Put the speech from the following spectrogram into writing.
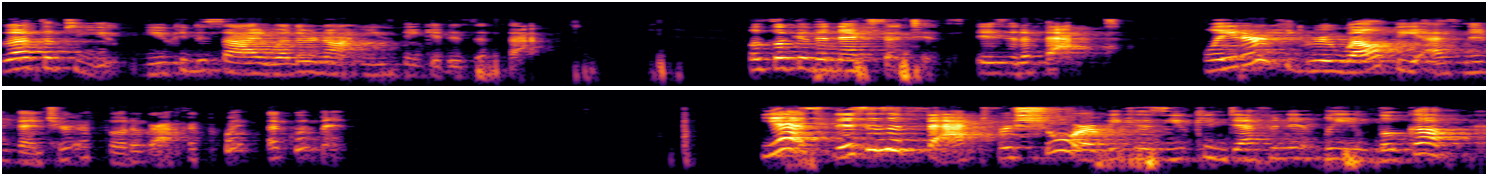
So that's up to you. You can decide whether or not you think it is a fact. Let's look at the next sentence. Is it a fact? Later, he grew wealthy as an inventor of photographic equipment. Yes, this is a fact for sure because you can definitely look up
